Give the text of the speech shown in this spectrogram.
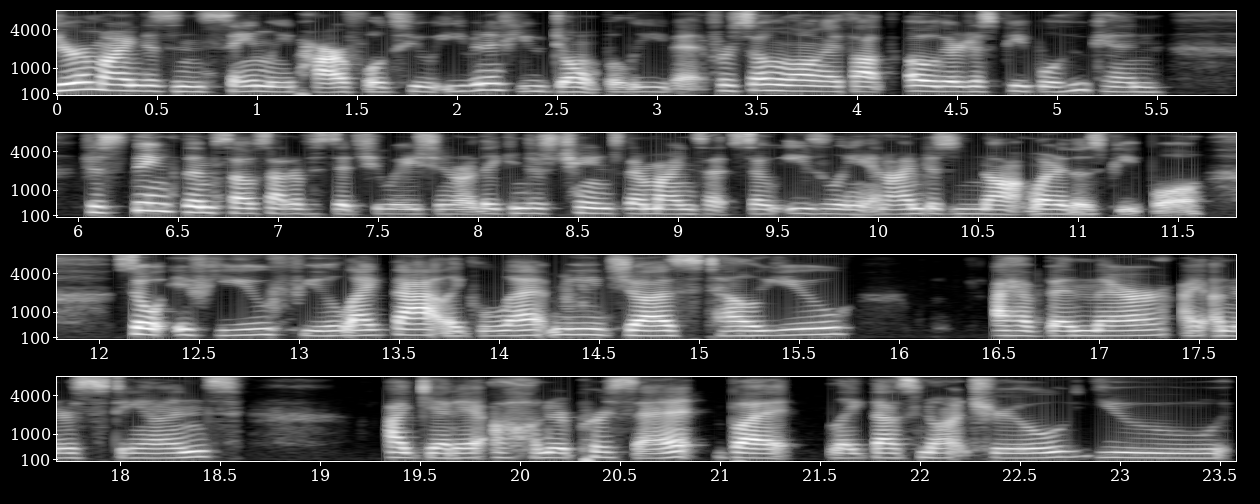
your mind is insanely powerful too, even if you don't believe it. For so long, I thought, oh, they're just people who can just think themselves out of a situation or they can just change their mindset so easily. And I'm just not one of those people. So if you feel like that, like let me just tell you, I have been there. I understand. I get it 100%, but like that's not true. You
